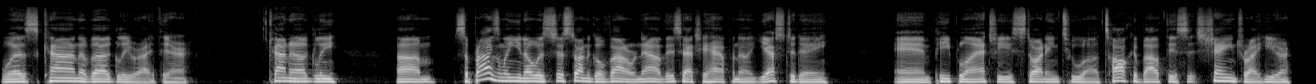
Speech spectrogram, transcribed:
was kind of ugly right there. Kind of ugly. Um, surprisingly, you know, it's just starting to go viral now. This actually happened uh, yesterday, and people are actually starting to uh, talk about this exchange right here.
